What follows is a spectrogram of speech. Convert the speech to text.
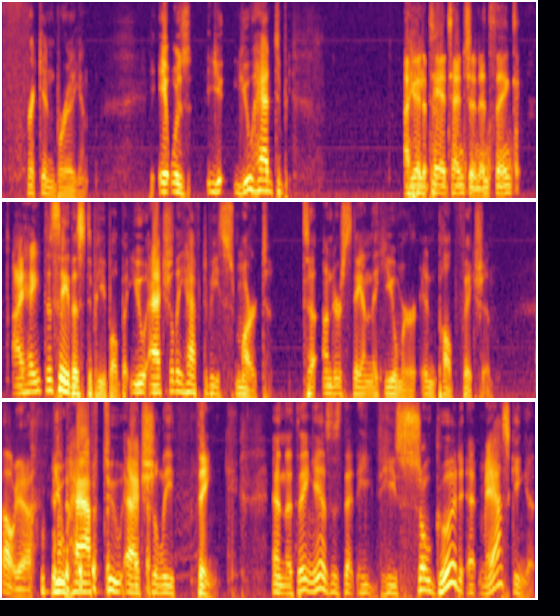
freaking brilliant. It was you. You had to. Be, I you had to pay attention and think. I hate to say this to people, but you actually have to be smart to understand the humor in Pulp Fiction. Oh yeah, You have to actually think. And the thing is is that he he's so good at masking it.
